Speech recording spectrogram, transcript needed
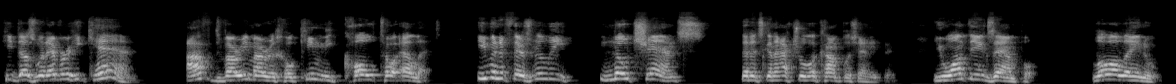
he does whatever he can. Even if there's really no chance that it's going to actually accomplish anything. You want the example. Lo aleinu.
